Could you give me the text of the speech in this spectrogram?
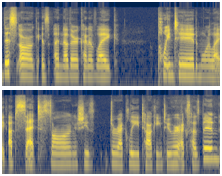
this song is another kind of like pointed, more like upset song. She's directly talking to her ex-husband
